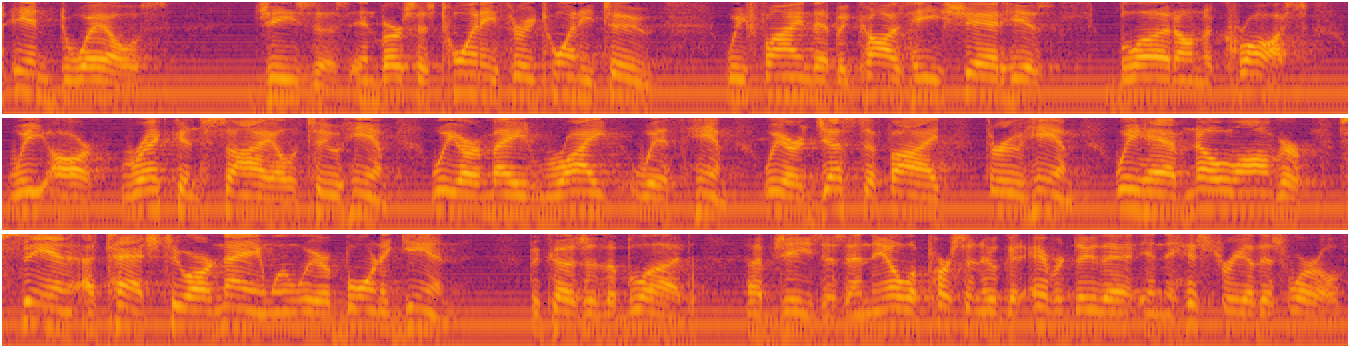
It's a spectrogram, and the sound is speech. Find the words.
indwells Jesus. In verses 20 through 22, we find that because he shed his blood on the cross, we are reconciled to him. We are made right with him. We are justified through him. We have no longer sin attached to our name when we are born again because of the blood of Jesus. And the only person who could ever do that in the history of this world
